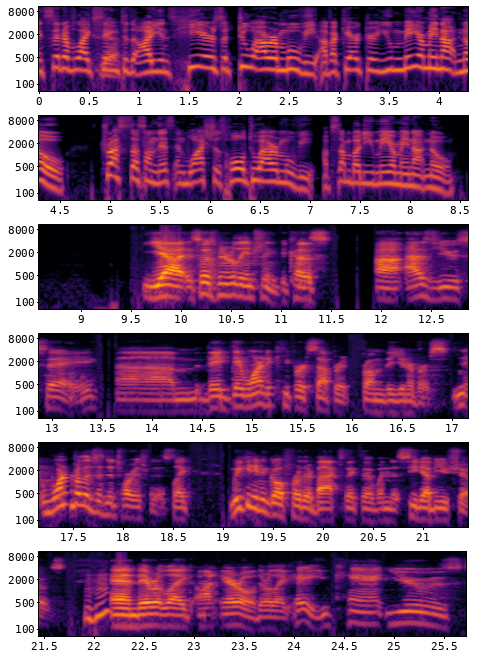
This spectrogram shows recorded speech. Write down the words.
Instead of like saying Yeah. to the audience, here's a two hour movie of a character you may or may not know. Trust us on this and watch this whole two hour movie of somebody you may or may not know. Yeah, so it's been really interesting because, uh, as you say, um, they they wanted to keep her separate from the universe. Warner Brothers is notorious for this. Like, we can even go further back to like the when the CW shows, Mhm. and they were like on Arrow, they were like, "Hey, you can't use."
